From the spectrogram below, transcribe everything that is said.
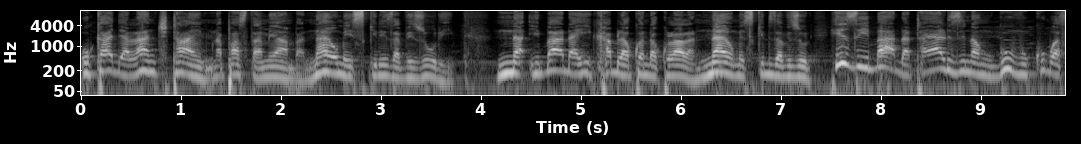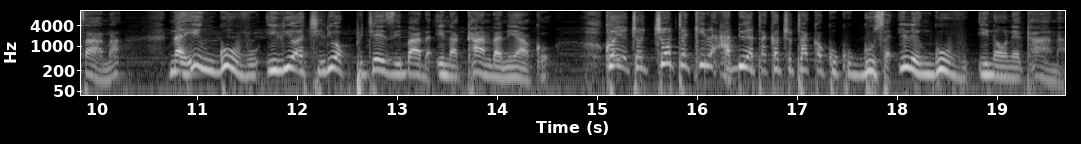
ukaja lunch time na Pastor Miamba naye umeisikiliza vizuri, na ibada hii kabla ya kwenda kulala naye umesikiliza vizuri. Hizi ibada tayari zina nguvu kubwa sana, na hii nguvu iliyoachiliwa kupitia hizi ibada inakaa ndani yako. Kwa hiyo chochote kile adui atakachotaka kukugusa, ile nguvu inaonekana.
